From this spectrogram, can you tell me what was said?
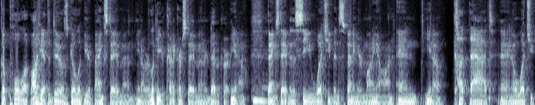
Go pull up. All you have to do is go look at your bank statement, you know, or look at your credit card statement or debit card, you know, mm-hmm. bank statement to see what you've been spending your money on, and you know, cut that and you know what you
